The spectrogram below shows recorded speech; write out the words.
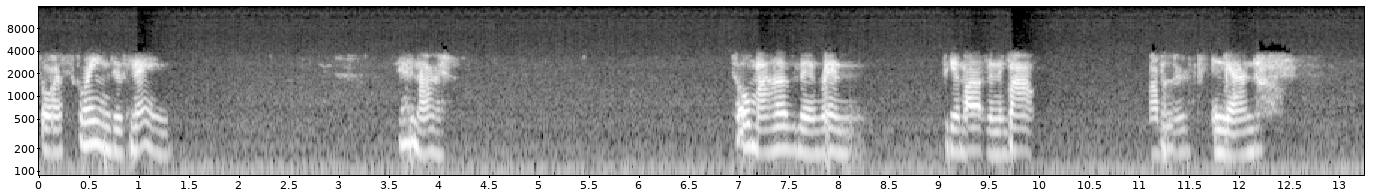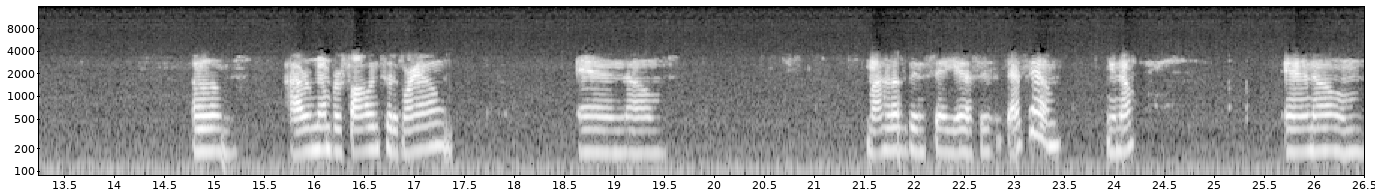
So I screamed his name. And I told my husband, ran to get my husband and my and um I remember falling to the ground and um, my husband said, yes, that's him, you know. And um,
